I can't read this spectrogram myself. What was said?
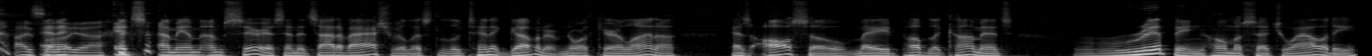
I saw, it- yeah. it's I mean I'm, I'm serious, and it's out of Asheville. It's the lieutenant governor of North Carolina has also made public comments ripping homosexuality,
